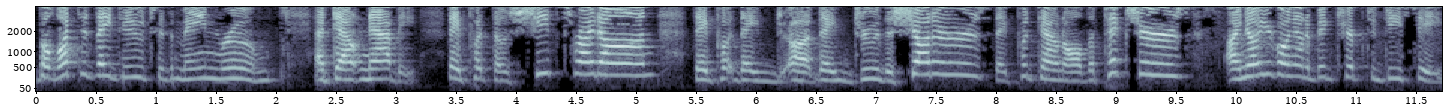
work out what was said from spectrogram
But what did they do to the main room at Downton Abbey? They put those sheets right on. They put they uh, they drew the shutters. They put down all the pictures. I know you're going on a big trip to DC.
